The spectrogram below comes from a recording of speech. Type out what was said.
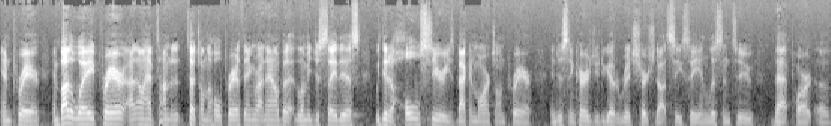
and prayer. And by the way, prayer, I don't have time to touch on the whole prayer thing right now, but let me just say this. We did a whole series back in March on prayer, and just encourage you to go to ridgechurch.cc and listen to that part of,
